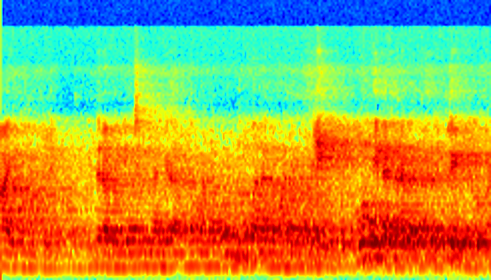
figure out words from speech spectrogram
ಆಯ್ತು ಮಕ್ಕಳೇ. ಇದರ ಬಗ್ಗೆ ಚೆನ್ನಾಗಿ ಅರ್ಥ ಮಾಡಿಕೊಂಡು ಮನನ ಮಾಡಿಕೊಳ್ಳಿ ಮುಂದಿನ ತರಗತಿಯಲ್ಲಿ ಭೇಟಿಯಾಗೋಣ.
